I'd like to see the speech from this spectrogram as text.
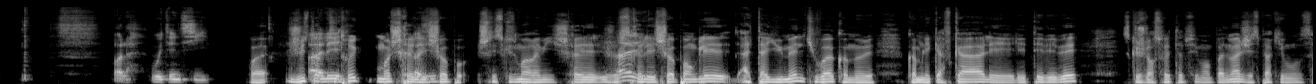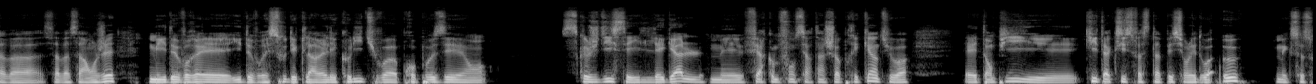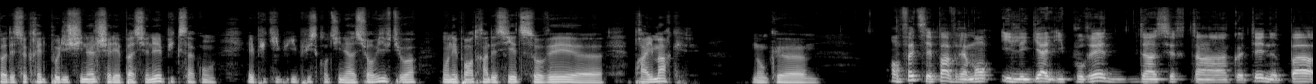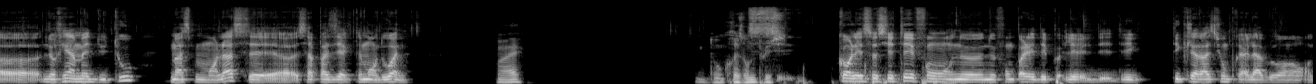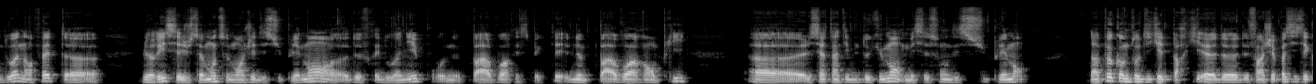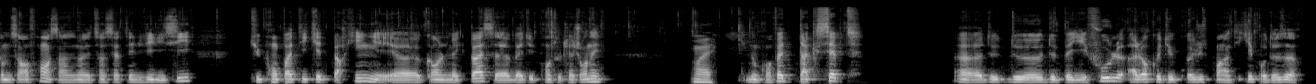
Voilà, wait and see. Ouais. Juste un petit truc. Moi, je serais les shops. Excuse-moi, Rémi. Je serais, je serais les shops anglais à taille humaine, tu vois, comme euh, comme les Kafka, les les TVB. Parce que je leur souhaite absolument pas de mal. J'espère qu'ils vont, ça va, ça va s'arranger. Mais ils devraient, ils devraient sous-déclarer les colis, tu vois, proposer en. Ce que je dis, c'est illégal, mais faire comme font certains shops ricains, tu vois. Et tant pis, quitte à qu'ils se fassent taper sur les doigts eux, mais que ce soit des secrets de polichinelle chez les passionnés, puis que ça et puis qu'ils puissent continuer à survivre, tu vois. On n'est pas en train d'essayer de sauver euh, Primark, donc. Euh... En fait, c'est pas vraiment illégal. Il pourrait, d'un certain côté, ne pas, euh, ne rien mettre du tout, mais à ce moment-là, c'est, euh, ça passe directement en douane. Ouais. Donc raison de plus. Quand les sociétés font, ne, ne font pas les, les, déclarations préalables en, en douane, en fait le risque, c'est justement de se manger des suppléments euh, de frais douaniers pour ne pas avoir respecté, ne pas avoir rempli euh, certains types de documents, mais ce sont des suppléments. C'est un peu comme ton ticket de parking. Euh, de, enfin, je sais pas si c'est comme ça en France. Hein, dans, certaines villes ici, tu prends pas de ticket de parking et euh, quand le mec passe, bah, tu te prends toute la journée. Ouais. Donc en fait, t'acceptes de, de, de payer full alors que tu pourrais juste prendre un ticket pour deux heures.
